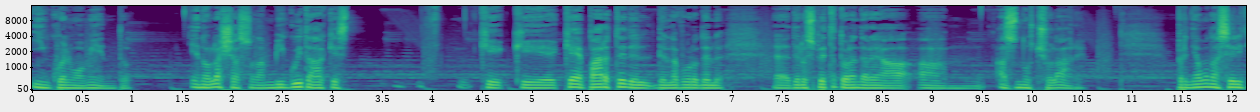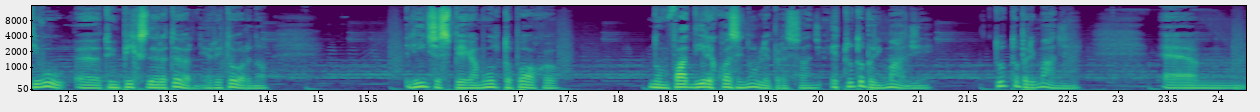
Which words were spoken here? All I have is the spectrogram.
in quel momento e non lasciasse un'ambiguità che che, che, che è parte del, del lavoro del, eh, dello spettatore andare a, a, a, snocciolare. Prendiamo una serie tv, eh, Twin Peaks The Return, il ritorno. Lynch spiega molto poco, non fa dire quasi nulla ai personaggi, è tutto per immagini. Tutto per immagini. Ehm,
